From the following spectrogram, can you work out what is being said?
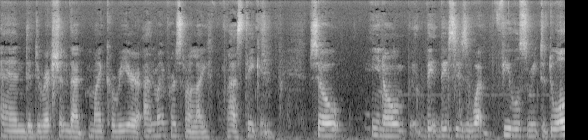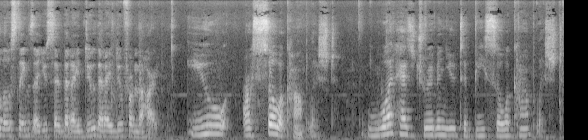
and the direction that my career and my personal life has taken. So, you know, th- this is what fuels me to do all those things that you said that I do, that I do from the heart. You are so accomplished. What has driven you to be so accomplished?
